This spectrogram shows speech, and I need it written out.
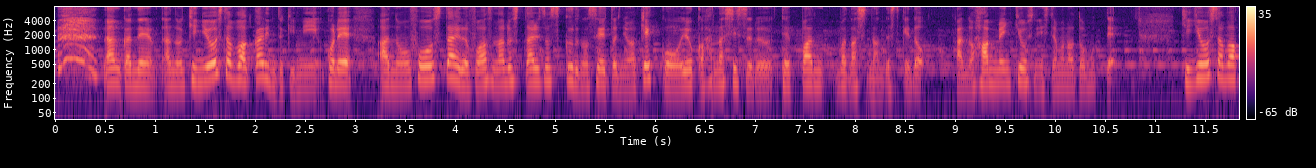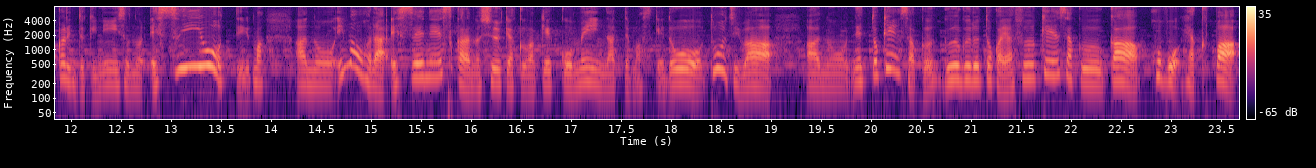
なんかねあの起業したばっかりの時にこれあのフォースタイルパーソナルスタイリストスクールの生徒には結構よく話する鉄板話なんですけどあの反面教師にしてもらおうと思って。起業したばっかりの時にその SEO っていう、まあ、あの今はほら SNS からの集客が結構メインになってますけど当時はあのネット検索 Google とか Yahoo 検索がほぼ100%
